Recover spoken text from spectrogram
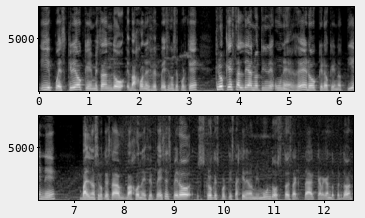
Y pues creo que me está dando bajones FPS, no sé por qué Creo que esta aldea no tiene un herrero, creo que no tiene Vale, no sé por qué está bajón de FPS, pero creo que es porque está generando mi mundo, o todo está, cargando, perdón.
